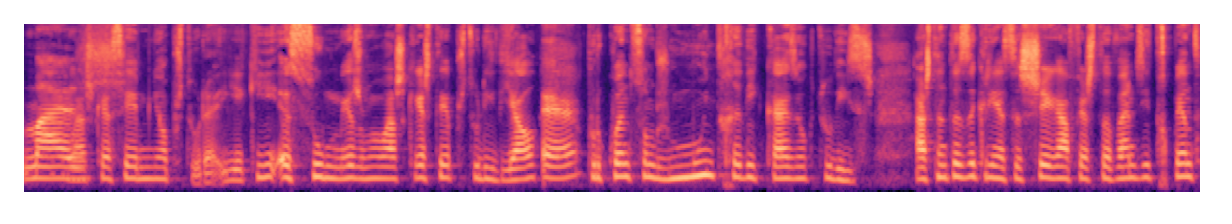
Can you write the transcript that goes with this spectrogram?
Mas... Eu acho que essa é a minha postura. E aqui assumo mesmo, eu acho que esta é a postura ideal, é. porque quando somos muito radicais, é o que tu dizes. Às tantas a criança chega à festa de anos e de repente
